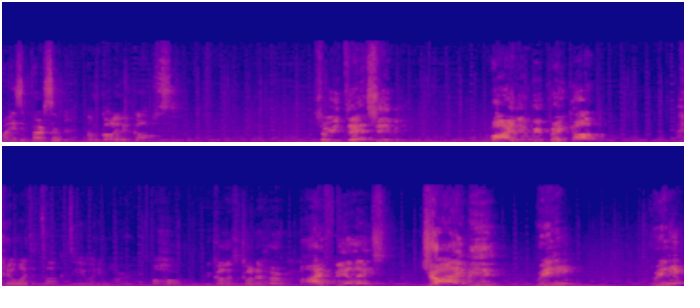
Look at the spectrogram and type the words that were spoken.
Crazy person? I'm calling the cops. So you did see me. Why did we break up? I don't want to talk to you anymore. Oh, because it's gonna hurt my feelings? Try me! Really? Really?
